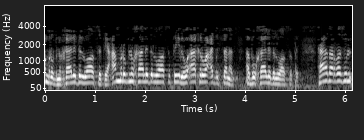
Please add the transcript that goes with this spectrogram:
عمرو بن خالد الواسطي عمرو بن خالد الواسطي اللي هو آخر واحد بالسند أبو خالد الواسطي. هذا الرجل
